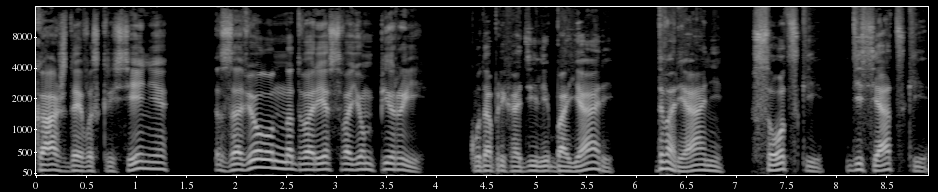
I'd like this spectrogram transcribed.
Каждое воскресенье завел он на дворе своем пиры, куда приходили бояре, дворяне, соцкие, десятские,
